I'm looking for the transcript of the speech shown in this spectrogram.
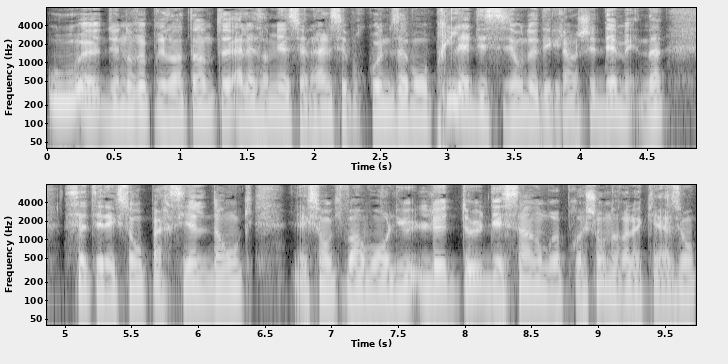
ou euh, d'une représentante à l'Assemblée nationale. C'est pourquoi nous avons pris la décision de déclencher dès maintenant cette élection partielle. Donc, élection qui va avoir lieu le 2 décembre prochain. On aura l'occasion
